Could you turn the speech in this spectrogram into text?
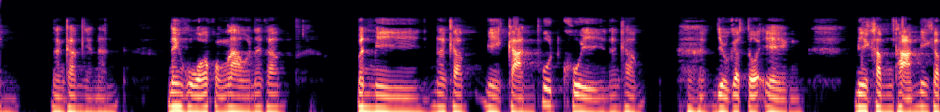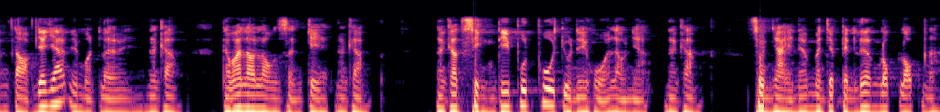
งนะครับ อย่างนั้น ในหัวของเรานะครับ มันมีนะครับมีการพูดคุยนะครับ อยู่กับตัวเอง มีคำถามมีคำตอบเยอะแยะไปหมดเลยนะครับ แต่ว่าเราลองสังเกตนะครับนะครับ สิ่งที่พูดพูดอยู่ในหัวเราเนี่ยนะครับ ส่วนใหญ่นะมันจะเป็นเรื่องลบๆนะ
